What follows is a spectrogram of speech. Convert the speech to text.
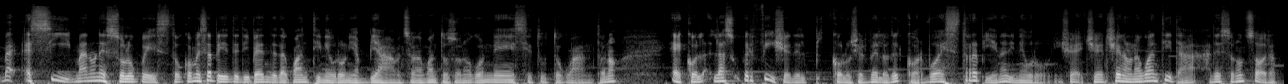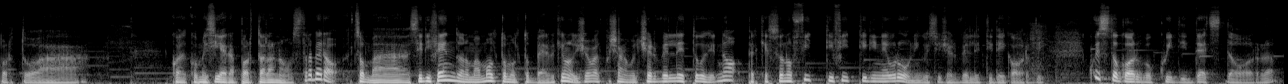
Beh, eh sì, ma non è solo questo. Come sapete, dipende da quanti neuroni abbiamo, insomma, quanto sono connessi e tutto quanto, no? Ecco, la, superficie del piccolo cervello del corvo è strapiena di neuroni, cioè c'è, una quantità, adesso non so il rapporto a, come sia il rapporto alla nostra, però insomma si difendono ma molto molto bene, perché uno dice ma hanno il cervelletto così, no, perché sono fitti fitti di neuroni questi cervelletti dei corvi. Questo corvo qui di Death's Door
